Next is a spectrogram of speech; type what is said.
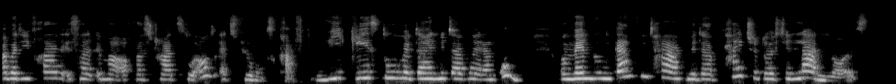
Aber die Frage ist halt immer auch, was strahlst du aus als Führungskraft? Wie gehst du mit deinen Mitarbeitern um? Und wenn du einen ganzen Tag mit der Peitsche durch den Laden läufst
